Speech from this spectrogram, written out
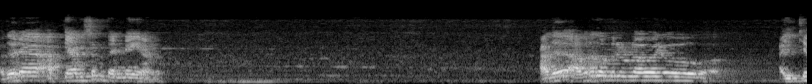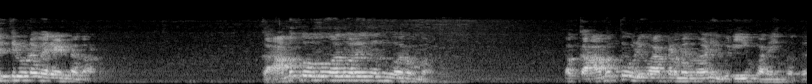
അതൊരു അത്യാവശ്യം തന്നെയാണ്. അത് അവർ തമ്മിലുള്ള ഒരു ഐക്യത്തിലൂടെ വരേണ്ടതാണ്. കാമം തോന്നുക എന്ന് പറയുന്നത് വേറെ ഒന്നാണ്. കാമത്തെ ഒഴിവാക്കണമെന്നാണ് ഇവിടെയും പറയുന്നത്.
